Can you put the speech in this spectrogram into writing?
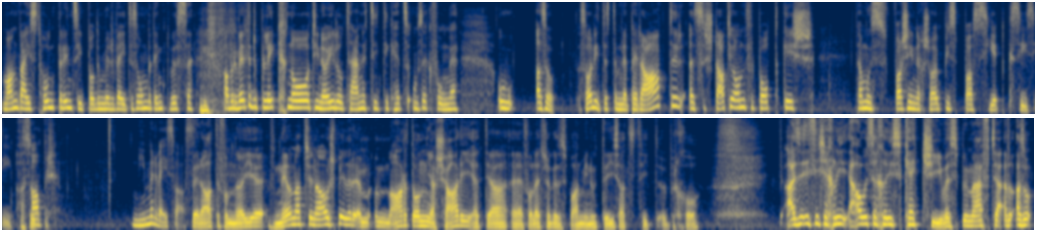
Mann beißt Hund-Prinzip, oder wir wollen das unbedingt wissen. Aber weder der Blick noch die neue Luzerner Zeitung hat es herausgefunden. Und, also, sorry, dass einem Berater ein Stadionverbot gibt, da muss wahrscheinlich schon etwas passiert gewesen sein. Also- Aber niemand weiss was. Berater vom neuen Neonationalspieler, ähm, ähm, Ardon Yashari, hat ja äh, vorletzt noch ein paar Minuten Einsatzzeit bekommen. Also es ist ein bisschen, alles ein bisschen sketchy, was beim FC... Also, also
